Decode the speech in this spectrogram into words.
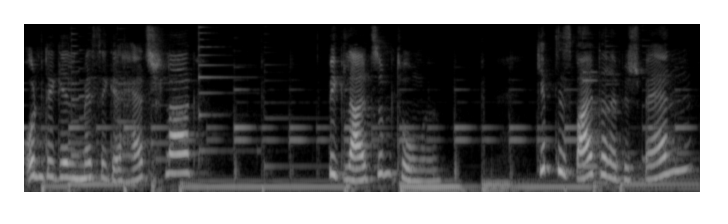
unregelmäßiger Herzschlag, Begleitsymptome. Gibt es weitere Beschwerden,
